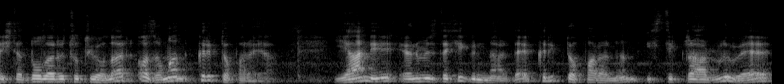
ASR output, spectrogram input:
işte doları tutuyorlar. O zaman kripto paraya. Yani önümüzdeki günlerde kripto paranın istikrarlı ve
